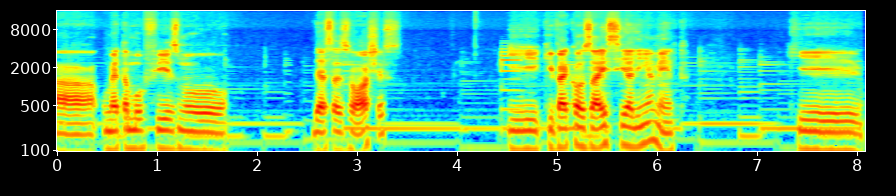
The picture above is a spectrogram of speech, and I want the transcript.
a, o metamorfismo dessas rochas e que vai causar esse alinhamento. Que,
